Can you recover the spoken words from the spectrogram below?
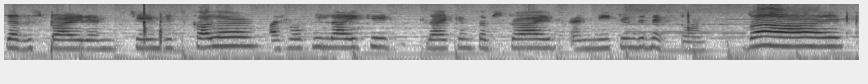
the sprite and change its color. I hope you like it. Like and subscribe and meet you in the next one. Bye!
